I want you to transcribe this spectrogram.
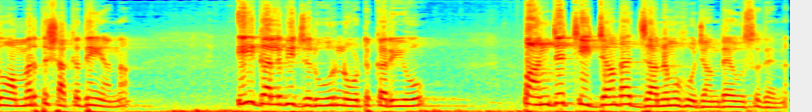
ਜਦੋਂ ਅੰਮ੍ਰਿਤ ਛਕਦੇ ਆ ਨਾ, ਇਹ ਗੱਲ ਵੀ ਜ਼ਰੂਰ ਨੋਟ ਕਰਿਓ, ਪੰਜ ਚੀਜ਼ਾਂ ਦਾ ਜਨਮ ਹੋ ਜਾਂਦਾ ਉਸ ਦਿਨ।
